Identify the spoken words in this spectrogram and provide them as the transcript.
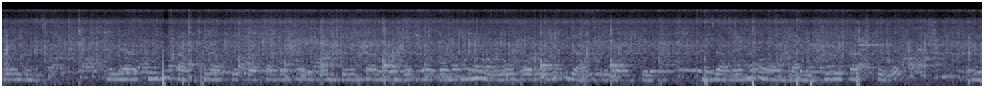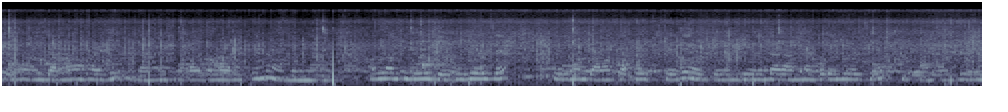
করে নিচ্ছি চলে আসলে কি কালকে রাত্রে কথা কথা বলতে বলতে আর জিজ্ঞাসা করা হয়নি ও যে যাবে না ও বাড়ি থেকে কাজ করবে। ওই জন্য আর জানা হয়নি সকালবেলা উঠে না আমি ভাবলাম দেরি হয়ে যায়। জন্য জামা কাপড় ছেড়ে ডিমটা রান্না করে নিয়েছি। দুদিন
